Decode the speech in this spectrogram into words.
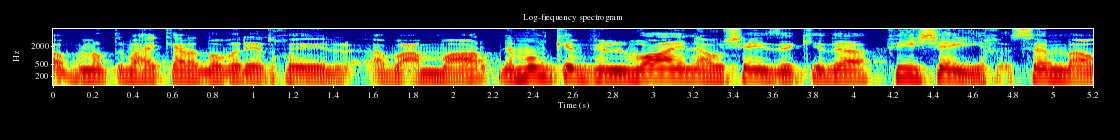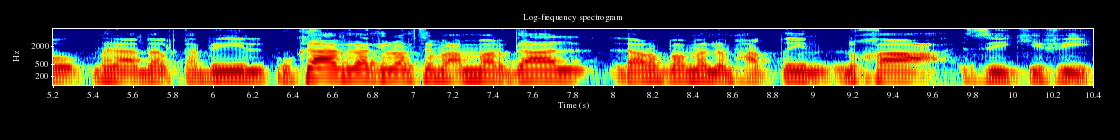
أو في الانطباع كانت نظرية أخوي أبو عمار. إنه ممكن في ال wine أو شيء زي كذا في شيء سم أو من هذا القبيل. وكان في ذاك الوقت أبو عمار قال لربما إنهم حاطين نخاع زيكي فيه.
